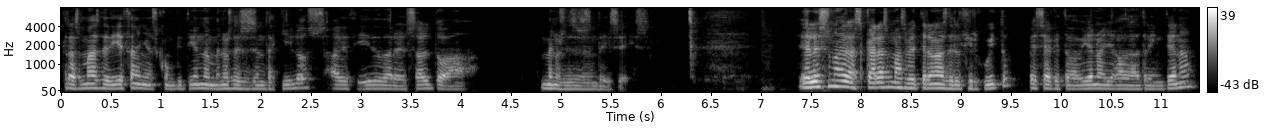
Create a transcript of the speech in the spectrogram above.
tras más de 10 años compitiendo en menos de 60 kilos ha decidido dar el salto a menos de 66. Él es una de las caras más veteranas del circuito, pese a que todavía no ha llegado a la treintena.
